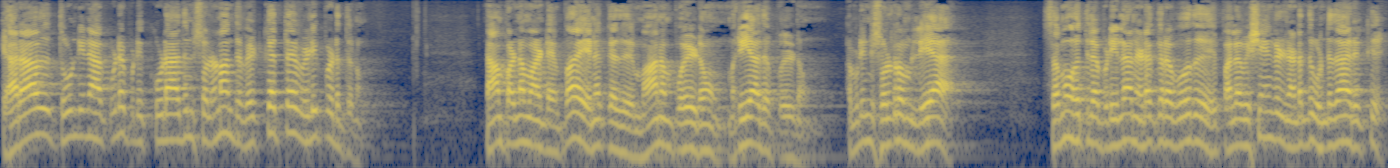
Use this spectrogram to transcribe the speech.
யாராவது தூண்டினா கூட இப்படி கூடாதுன்னு சொல்லணும். அந்த வெட்கத்தை வெளிப்படுத்தணும். நான் பண்ண மாட்டேன்ப்பா. எனக்கு அது மானம் போயிடும். மரியாதை போயிடும். அப்படின்னு சொல்கிறோம் இல்லையா? சமூகத்தில் அப்படிலாம் நடக்கிற போது பல விஷயங்கள் நடந்து கொண்டு தான் இருக்குது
